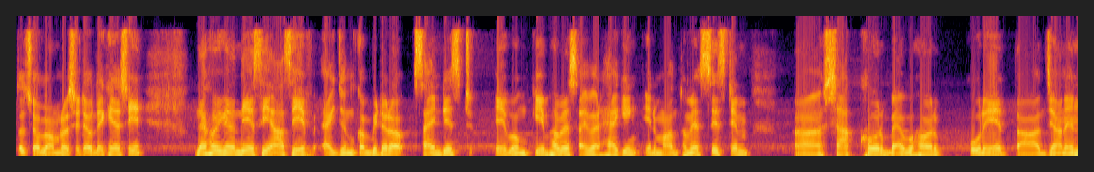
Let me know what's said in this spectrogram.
তো চলো আমরা সেটাও দেখে আসি। দেখো, এখানে দিয়েছি আসিফ, একজন কম্পিউটার সায়েন্টিস্ট এবং কীভাবে সাইবার হ্যাকিং এর মাধ্যমে সিস্টেম স্বাক্ষর ব্যবহার করে তা জানেন।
